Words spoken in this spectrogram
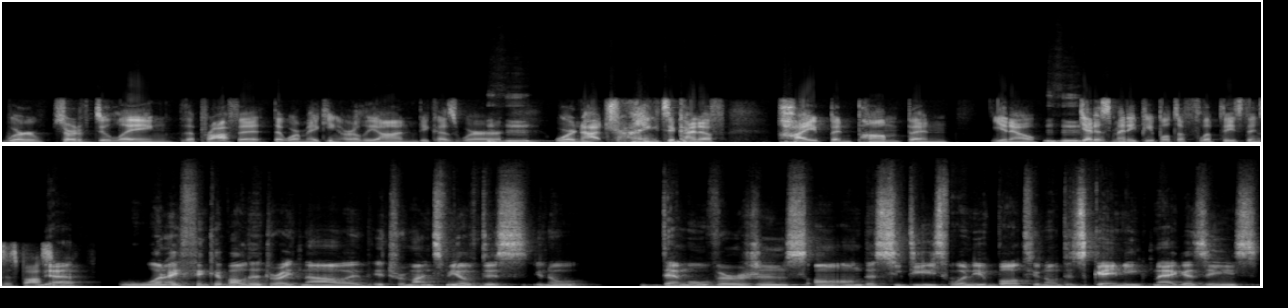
we're sort of delaying the profit that we're making early on because we're mm-hmm. we're not trying to kind of hype and pump and you know mm-hmm. get as many people to flip these things as possible yeah. when i think about it right now it, it reminds me of this you know demo versions on, on the CDs when you bought, you know, these gaming magazines.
